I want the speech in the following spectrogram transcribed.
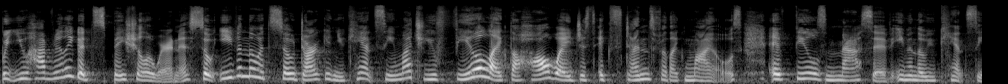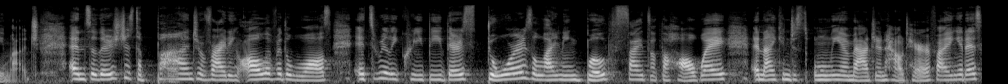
but you have really good spatial awareness. So even though it's so dark and you can't see much, you feel like the hallway just extends for like miles. It feels massive, even though you can't see much. And so there's just a bunch of writing all over the walls. It's really creepy. There's doors lining both sides of the hallway, and I can just only imagine how terrifying it is.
